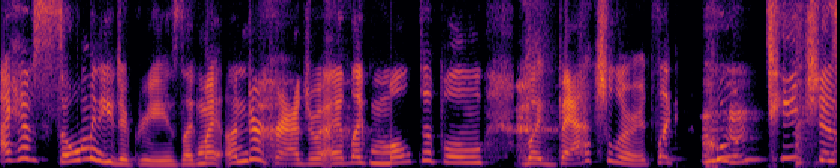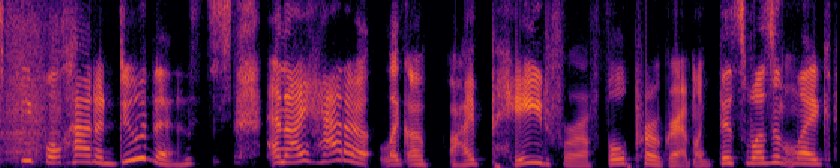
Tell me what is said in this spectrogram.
I have so many degrees. Like, my undergraduate, I had like multiple, like, bachelor. It's like, who mm-hmm. teaches people how to do this? And I had a, like, a, I paid for a full program. Like, this wasn't like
